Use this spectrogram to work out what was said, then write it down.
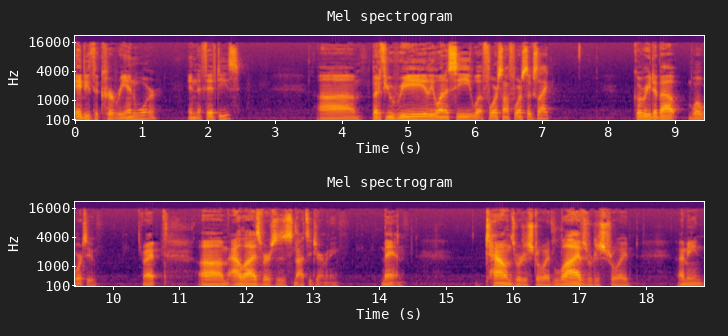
maybe the Korean War in the fifties. Um, but if you really want to see what force on force looks like, go read about World War II, right? Um, Allies versus Nazi Germany. Man, towns were destroyed, lives were destroyed. I mean,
